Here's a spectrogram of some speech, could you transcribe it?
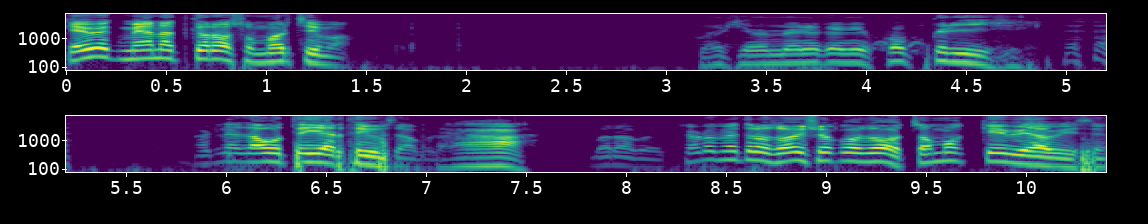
કેવીક મહેનત કરો છો મરચીમાં? પછી મહેનત એની ખૂબ કરી છે એટલે જ આવું તૈયાર થયું છે આપણે. હા. બરાબર. ખેડો મિત્રો જોઈ શકો છો ચમક કેવી આવી છે.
